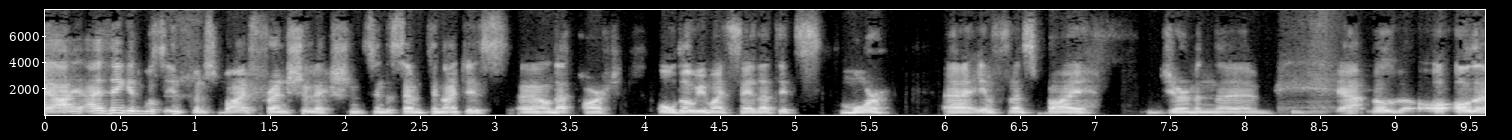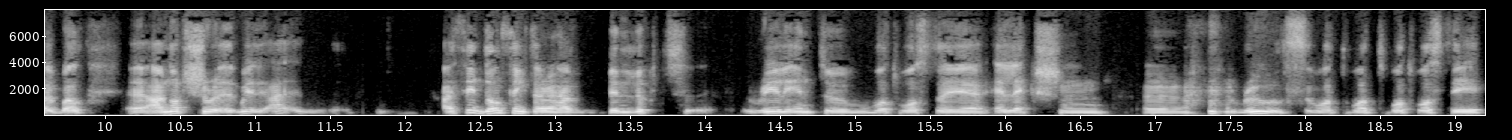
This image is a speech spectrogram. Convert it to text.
I, I, think it was influenced by French elections in the 1790s uh, on that part. Although we might say that it's more uh, influenced by German. Uh, yeah, well, all, well, uh, I'm not sure. I, I think don't think there have been looked really into what was the election uh, rules, what what what was the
